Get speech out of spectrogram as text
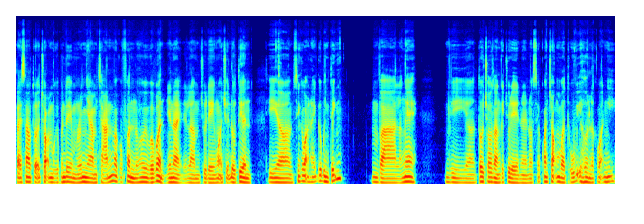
tại sao tôi đã chọn một cái vấn đề mà nó nhàm chán và có phần hơi vớ vẩn như này để làm chủ đề ngoại truyện đầu tiên thì uh, xin các bạn hãy cứ bình tĩnh và lắng nghe vì uh, tôi cho rằng cái chủ đề này nó sẽ quan trọng và thú vị hơn là các bạn nghĩ.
